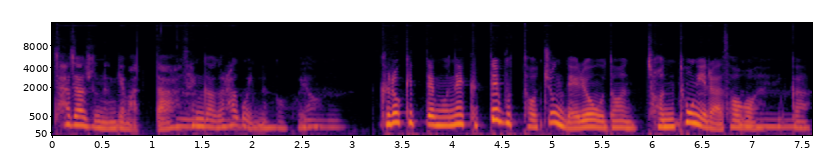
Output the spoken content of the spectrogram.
찾아주는 게 맞다 음. 생각을 하고 있는 거고요. 음. 그렇기 때문에 그때부터 쭉 내려오던 전통이라서 음. 그러니까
